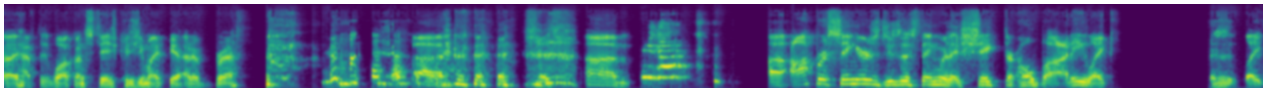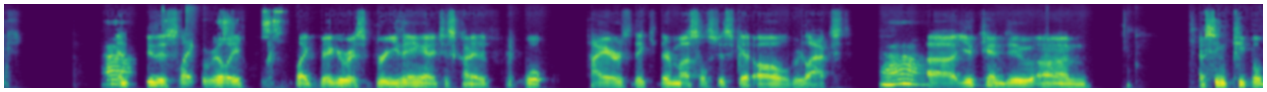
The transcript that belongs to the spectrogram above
uh, have to walk on stage because you might be out of breath. uh, um, uh, opera singers do this thing where they shake their whole body, like, is it like and do this like really like vigorous breathing, and it just kind of tires they, their muscles just get all relaxed. Oh. Uh, you can do. Um, I've seen people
